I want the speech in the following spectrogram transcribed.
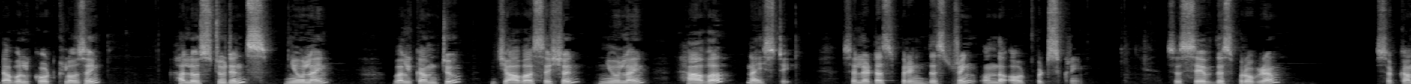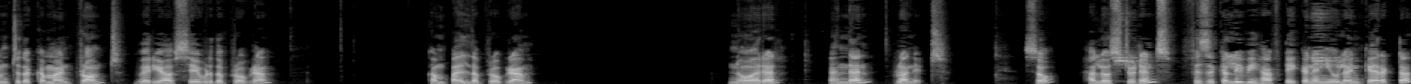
double quote closing, hello students, new line. Welcome to Java session, new line. Have a nice day. So let us print the string on the output screen. So save this program. So come to the command prompt where you have saved the program. Compile the program. No error. And then run it. So hello students. Physically we have taken a new line character.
